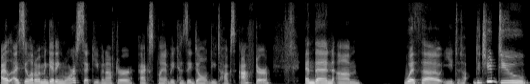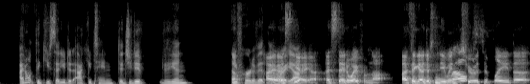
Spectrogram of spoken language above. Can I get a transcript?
I, I see a lot of women getting more sick even after explant because they don't detox after. And then um with uh you did you do i don't think you said you did accutane. Did you do vivian? No. you've heard of it though, I, right? yeah. yeah yeah. I stayed away from that. I think i just knew well, intuitively that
